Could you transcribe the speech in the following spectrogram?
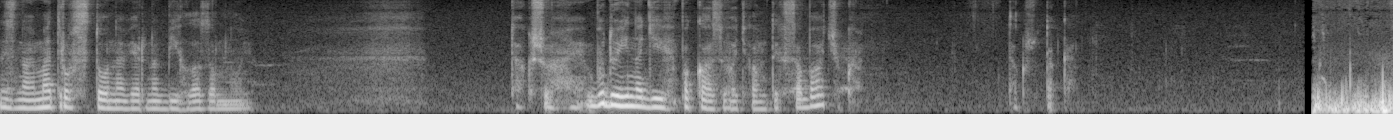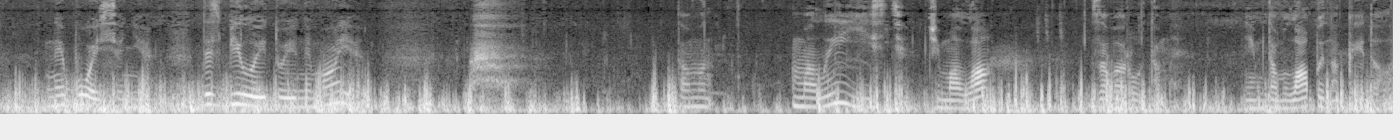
не знаю, метрів сто, мабуть, бігла за мною. Так що е, буду іноді показувати вам тих собачок. Так що таке. Не бойся, ні. Десь білої тої немає. Там он малий їсть чи мала за воротами. Їм там лапи накидала.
